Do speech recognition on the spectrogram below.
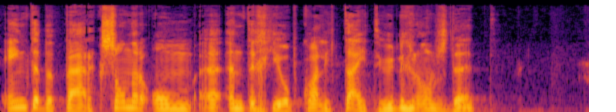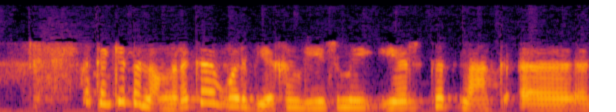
en te beperk sonder om uh, in te gee op kwaliteit. Hoe doen ons dit? Ek dink 'n belangrike oorweging hier is om die eerste plek 'n uh,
